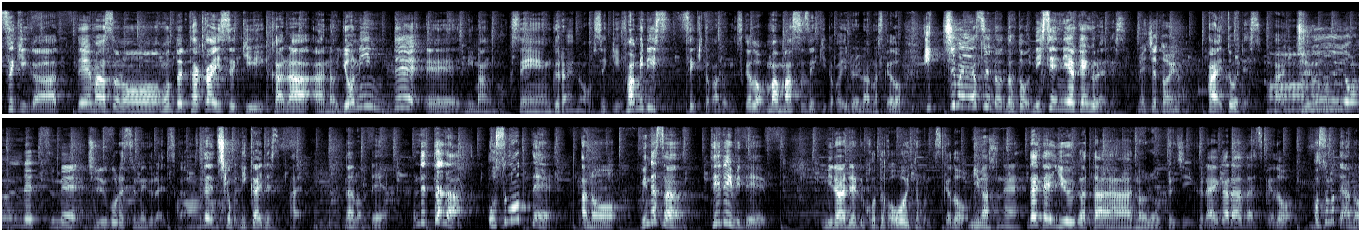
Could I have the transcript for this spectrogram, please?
席があってまあその本当に高い席からあの4人で、えー、2万6千円ぐらいの席。ファミリー席とかあるんですけどまあマス席とかいろいろありますけど一番安いのだと2200円ぐらいです。めっちゃ遠いの？はい遠いです、はい。あ、ー14列目15列目ぐらいですかね。でしかも2階です。はい。なので。でただお相撲ってあの皆さんテレビで見られることが多いと思うんですけど見ますね。大体夕方の6時ぐらいからですけどお相撲ってあの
